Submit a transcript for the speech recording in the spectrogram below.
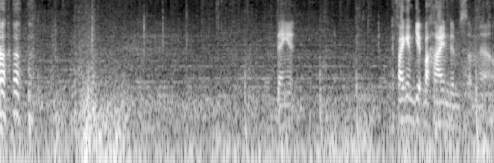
Dang it. If I can get behind him somehow.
